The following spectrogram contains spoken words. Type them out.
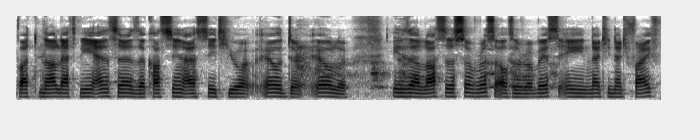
But now let me answer the question I to your elder elder. In the last service of the rabbits in 1995,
